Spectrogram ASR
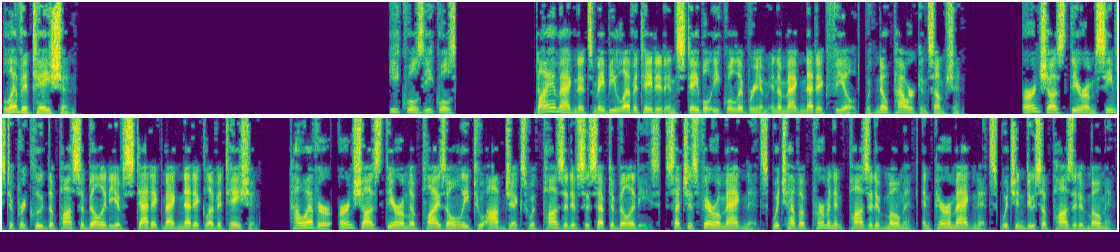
Levitation Equals equals. Diamagnets may be levitated in stable equilibrium in a magnetic field, with no power consumption. Earnshaw's theorem seems to preclude the possibility of static magnetic levitation. However, Earnshaw's theorem applies only to objects with positive susceptibilities, such as ferromagnets which have a permanent positive moment and paramagnets which induce a positive moment.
